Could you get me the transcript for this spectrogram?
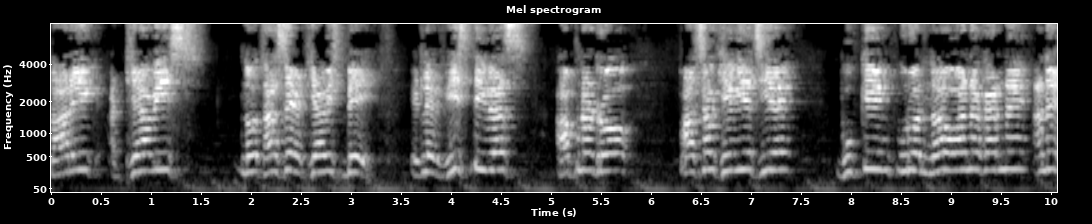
તારીખ અઠ્યાવીસ નો થશે, અઠ્યાવીસ બે. એટલે વીસ દિવસ આપનો ડ્રો પાછળ ખેવીએ છીએ. બુકિંગ પૂરો ન હોવાના કારણે અને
